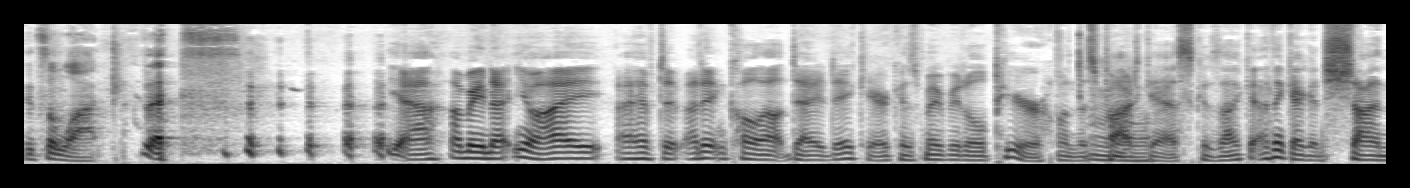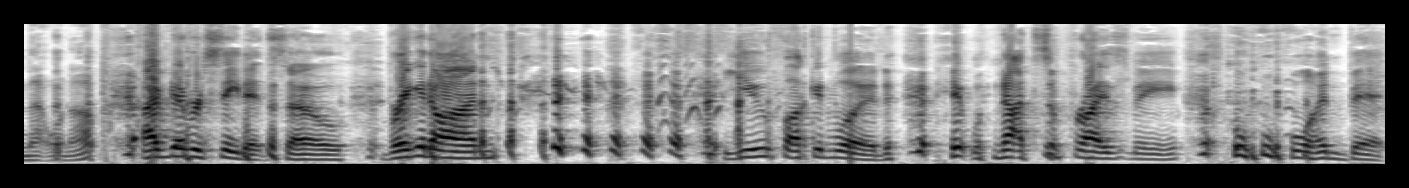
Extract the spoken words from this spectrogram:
it's a lot. That's Yeah, I mean, I- you know, I I have to. I didn't call out Daddy Daycare because maybe it'll appear on Oh. this podcast because I, I think I can shine that one up. I've never seen it, so bring it on. you fucking would. It would not surprise me one bit.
